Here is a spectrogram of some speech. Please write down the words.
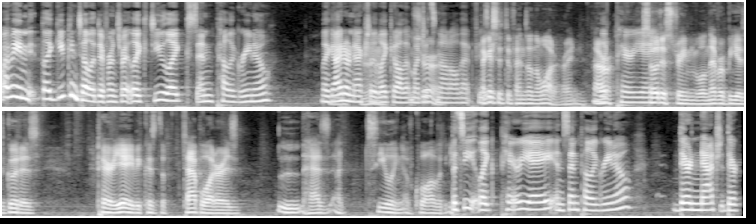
I mean, like you can tell a difference, right? Like, do you like San Pellegrino? Like, I don't actually Yeah, like it all that much. It's not all that fizzy. I guess it depends on the water, right? I Our like Perrier. soda stream will never be as good as Perrier because the tap water is has a ceiling of quality. But see, like Perrier and San Pellegrino, they're natural. They're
